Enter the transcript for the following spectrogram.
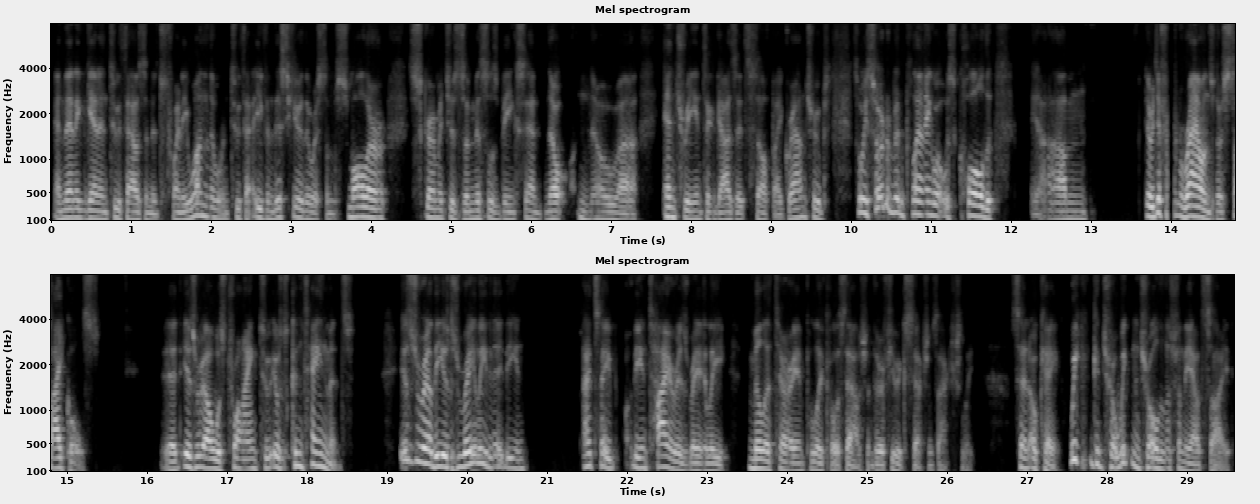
And then again in 2021, there were in 2000, even this year, there were some smaller skirmishes of missiles being sent, no, no uh, entry into Gaza itself by ground troops. So we've sort of been playing what was called, um, there were different rounds or cycles that Israel was trying to, it was containment. Israel, the Israeli, the, the I'd say the entire Israeli military and political establishment, there are a few exceptions actually, said, okay, we can control, we can control this from the outside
